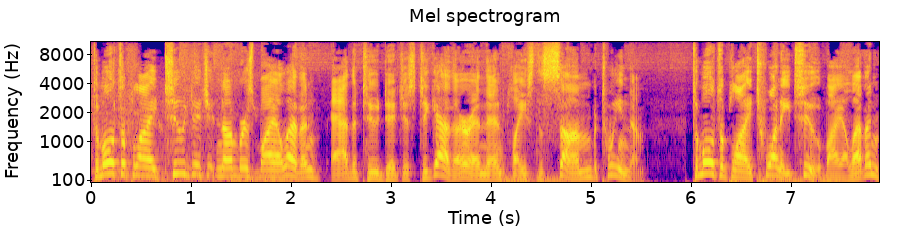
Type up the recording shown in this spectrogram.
To multiply two-digit numbers by 11, add the two digits together and then place the sum between them. To multiply 22 by 11,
